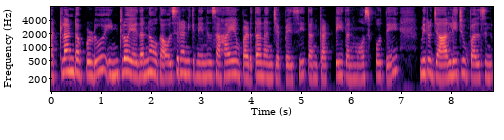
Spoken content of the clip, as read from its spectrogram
అట్లాంటప్పుడు ఇంట్లో ఏదన్నా ఒక అవసరానికి నేను సహాయం పడతానని చెప్పేసి తను కట్టి తను మోసపోతే మీరు జాలి చూపాల్సింది.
